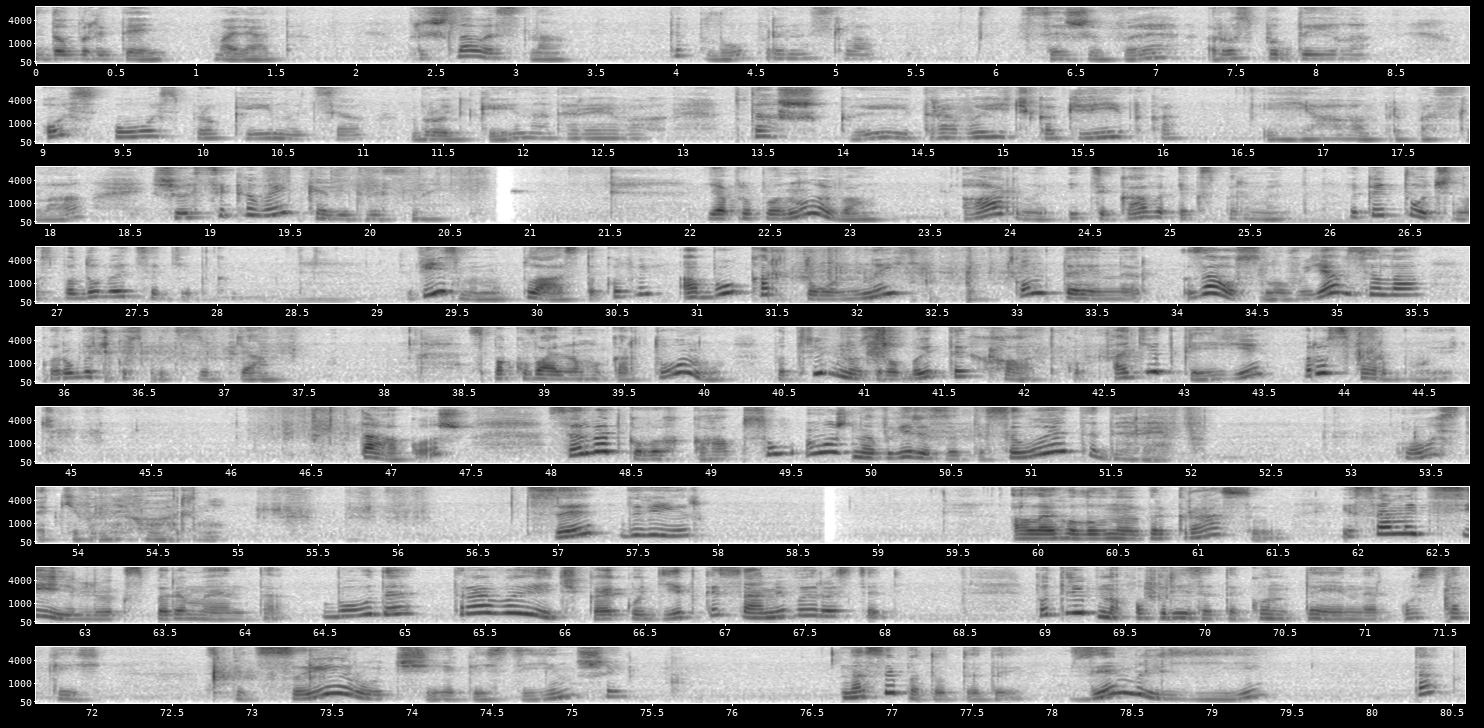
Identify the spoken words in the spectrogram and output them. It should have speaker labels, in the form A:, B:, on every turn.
A: Добрий день, малята. Прийшла весна, тепло принесла, все живе розбудила. Ось ось прокинуться бруньки на деревах, пташки, травичка, квітка. І я вам припасла щось цікавеньке від весни. Я пропоную вам гарний і цікавий експеримент, який точно сподобається діткам. Візьмемо пластиковий або картонний контейнер. За основу я взяла коробочку з-під взуття. З пакувального картону потрібно зробити хатку, а дітки її розфарбують. Також з серветкових капсул можна вирізати силуети дерев. Ось такі вони гарні. Це двір. Але головною прикрасою і саме ціллю експеримента буде травичка, яку дітки самі виростять. Потрібно обрізати контейнер ось такий з-під сиру чи якийсь інший. Насипати туди землі. Так?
